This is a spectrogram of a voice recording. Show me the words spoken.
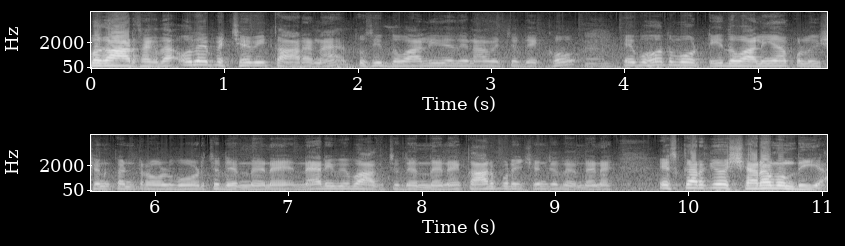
ਵਿਗਾੜ ਸਕਦਾ। ਉਹਦੇ ਪਿੱਛੇ ਵੀ ਕਾਰਨ ਹੈ। ਤੁਸੀਂ ਦੀਵਾਲੀ ਦੇ ਦਿਨਾਂ ਵਿੱਚ ਦੇਖੋ ਇਹ ਬਹੁਤ ਮੋਟੀ ਦੀਵਾਲੀਆਂ ਪੋਲੂਸ਼ਨ ਕੰਟਰੋਲ ਬੋਰਡ 'ਚ ਦਿੰਦੇ ਨੇ ਨਹਿਰੀ ਵਿਭਾਗ 'ਚ ਦਿੰਦੇ ਨੇ ਕਾਰਪੋਰੇਸ਼ਨ 'ਚ ਦਿੰਦੇ ਨੇ। ਇਸ ਕਰਕੇ ਉਹ ਸ਼ਰਮ ਹੁੰਦੀ ਆ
